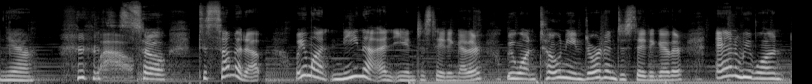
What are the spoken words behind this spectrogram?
Yeah. Wow. So, to sum it up, we want Nina and Ian to stay together, we want Tony and Jordan to stay together, and we want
